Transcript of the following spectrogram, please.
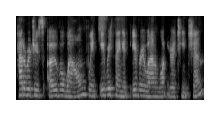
how to reduce overwhelm when everything and everyone want your attention,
